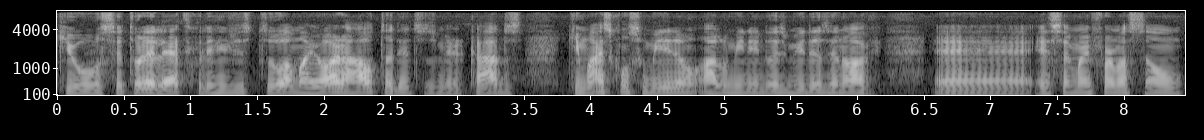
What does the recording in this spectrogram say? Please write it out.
que o setor elétrico ele registrou a maior alta dentro dos mercados que mais consumiram alumínio em 2019. É, essa é uma informação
